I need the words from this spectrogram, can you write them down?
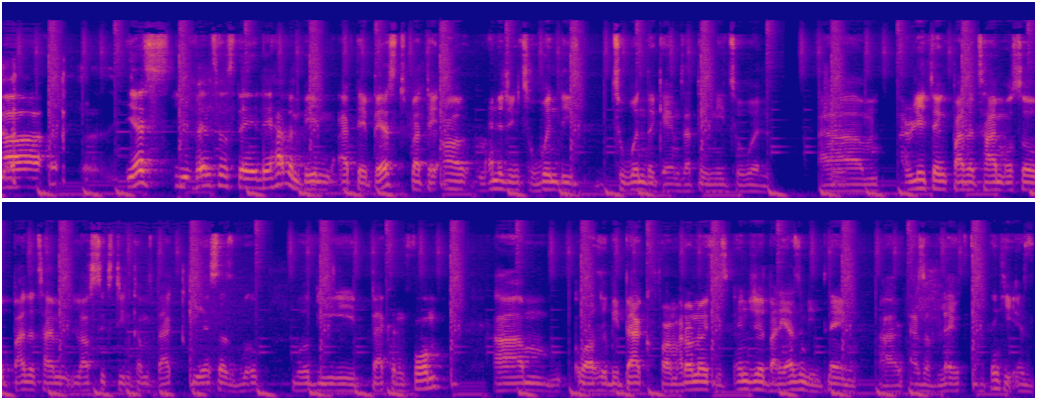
uh, yes, Juventus they, they haven't been at their best, but they are managing to win these to win the games that they need to win. Um, I really think by the time also by the time last 16 comes back, Chiesa will will be back in form. Um, well, he'll be back from I don't know if he's injured, but he hasn't been playing uh, as of late. I think he is.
